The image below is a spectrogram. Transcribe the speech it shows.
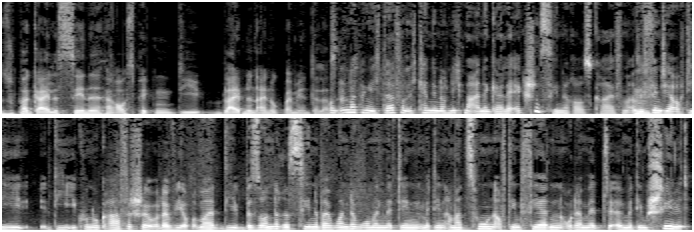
super geile Szene herauspicken, die bleibenden Eindruck bei mir hinterlassen. Und unabhängig davon, ich kann dir noch nicht mal eine geile Action-Szene rausgreifen. Also ich Mhm. finde ja auch die, die ikonografische oder wie auch immer die besondere Szene bei Wonder Woman mit den, mit den Amazonen auf den Pferden oder mit, äh, mit dem Schild.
